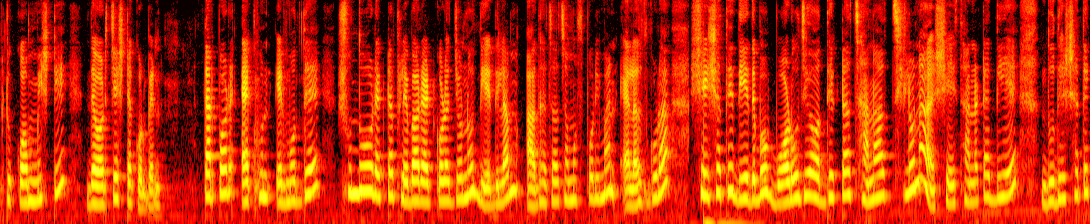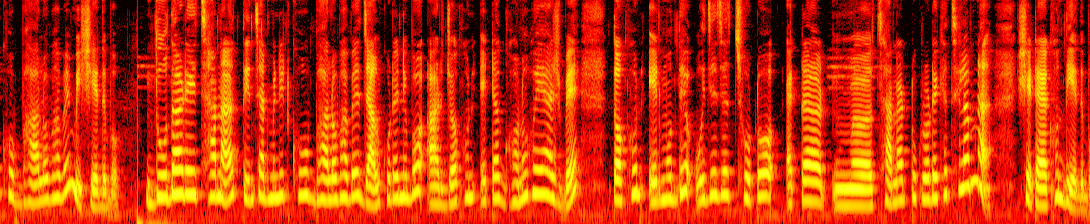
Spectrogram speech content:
একটু কম মিষ্টি দেওয়ার চেষ্টা করবেন। তারপর এখন এর মধ্যে সুন্দর একটা ফ্লেভার অ্যাড করার জন্য দিয়ে দিলাম আধা চা চামচ পরিমাণ এলাচ গুঁড়া। সেই সাথে দিয়ে দেব বড় যে অর্ধেকটা ছানা ছিল না, সেই ছানাটা দিয়ে দুধের সাথে খুব ভালোভাবে মিশিয়ে দেবো। দুধ আর এই ছানা তিন চার মিনিট খুব ভালোভাবে জাল করে নেব আর যখন এটা ঘন হয়ে আসবে, তখন এর মধ্যে ওই যে যে ছোট একটা ছানার টুকরো রেখেছিলাম না, সেটা এখন দিয়ে দেব।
